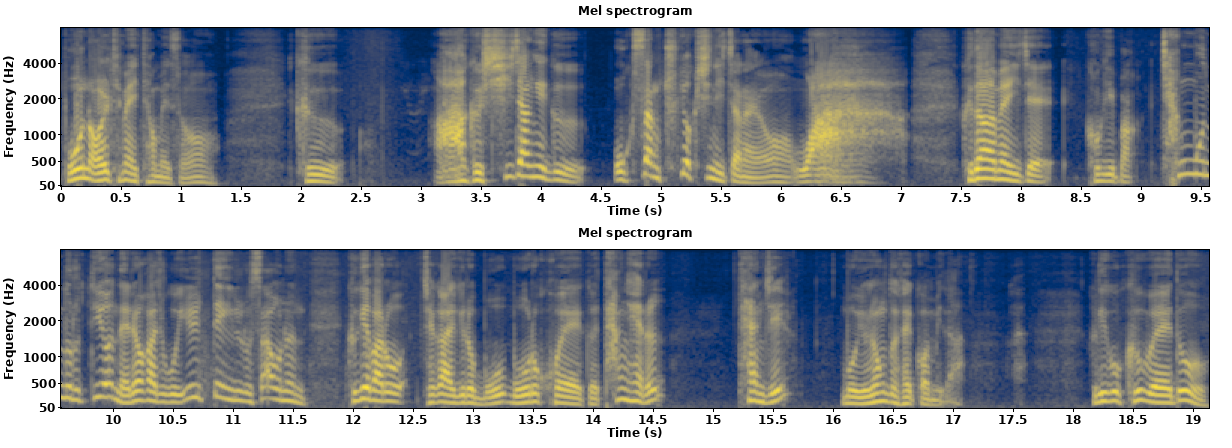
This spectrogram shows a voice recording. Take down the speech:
Bourne Ultimatum에서 그, 아, 그 시장의 그 옥상 추격신 있잖아요. 와. 그 다음에 이제 거기 막 창문으로 뛰어내려가지고 1대1로 싸우는 그게 바로 제가 알기로 모, 모로코의 그 탕헤르? 탄질? 뭐 요 정도 될 겁니다. 그리고 그 외에도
